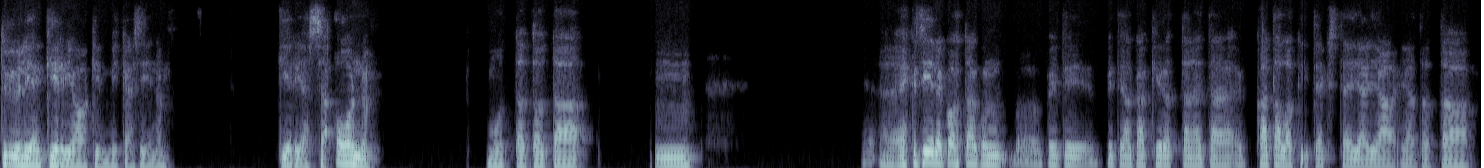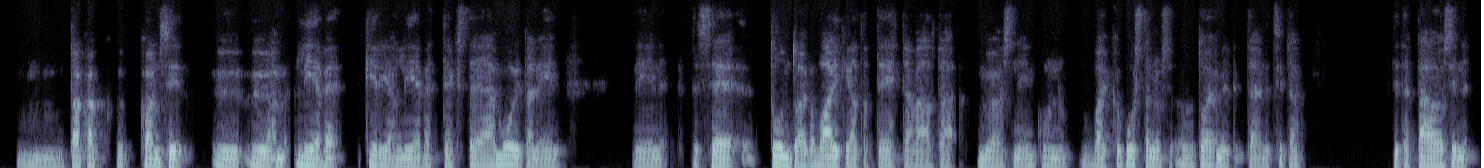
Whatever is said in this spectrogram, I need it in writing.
tyylien kirjoakin, mikä siinä kirjassa on. Mutta tota, mm, ehkä siinä kohtaa, kun piti, piti alkaa kirjoittaa näitä katalogitekstejä ja, ja tota, mm, takakansi YM lieve, kirjan lievetekstejä ja muita, niin, niin se tuntui aika vaikealta tehtävältä myös, niin kuin vaikka kustannustoimittaja nyt sitä sitä pääosin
